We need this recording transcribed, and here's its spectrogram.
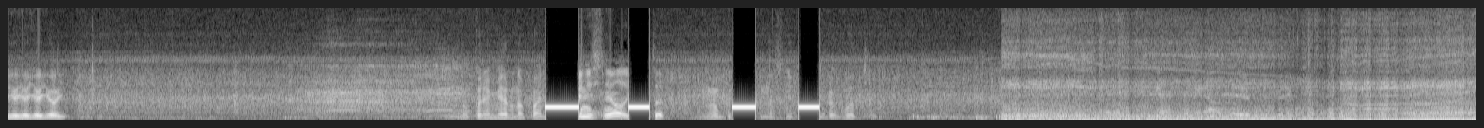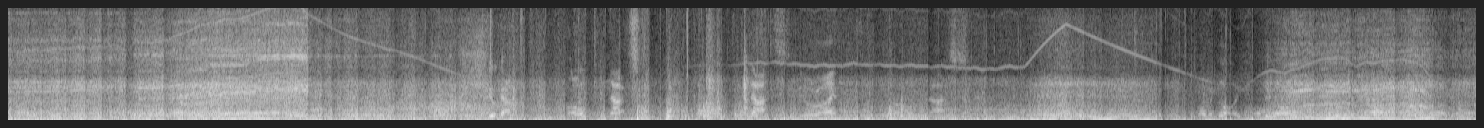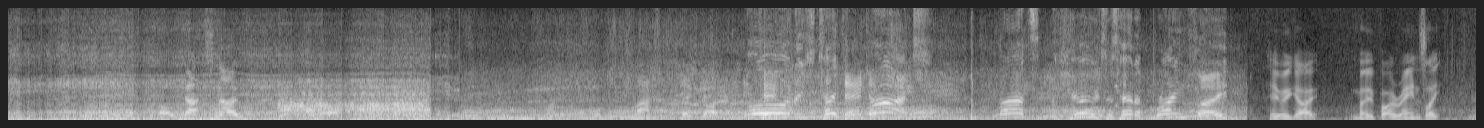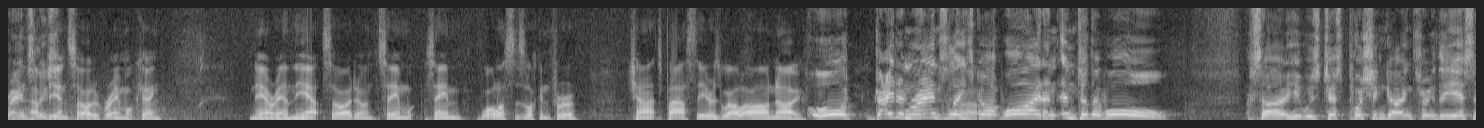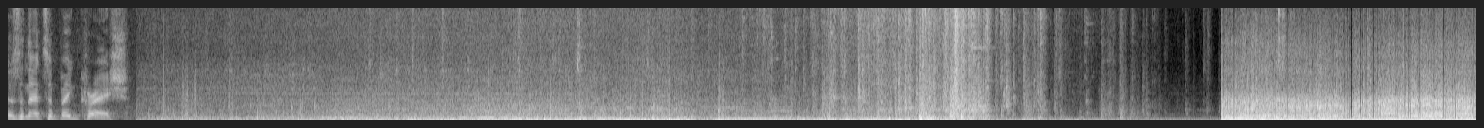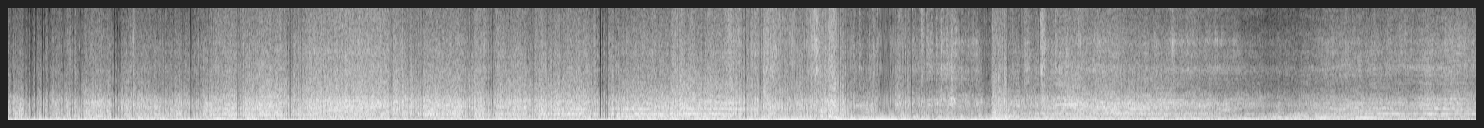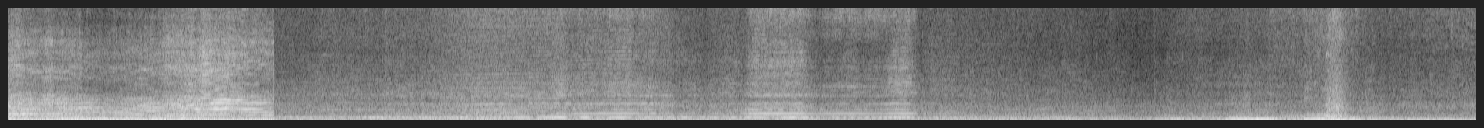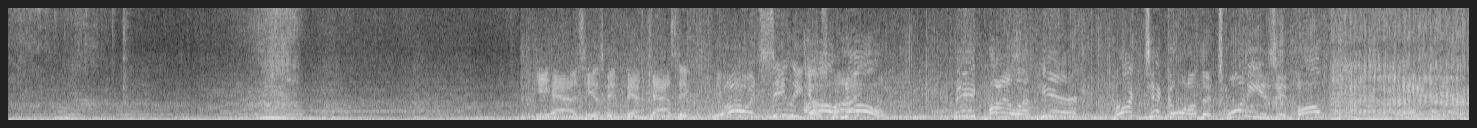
ой, ой, ой. Ну, примерно понятно. Ты не снял, Ну, блин, у нас не работает. What like? What we like? Oh, that's no. Oh, and he's taken Lance! Lance Hughes has had a brain fade. Here we go. Moved by Ransley. Up the inside of Bramwell King. Now around the outside. On Sam Sam Wallace is looking for a chance pass there as well. Oh no. Oh, Dayton Ransley's oh. got wide and into the wall. So he was just pushing going through the S's, and that's a big crash. Has been fantastic. Oh, and Seeley goes oh, by. no! Big pile up here. Brock Tickle on the 20 is involved.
